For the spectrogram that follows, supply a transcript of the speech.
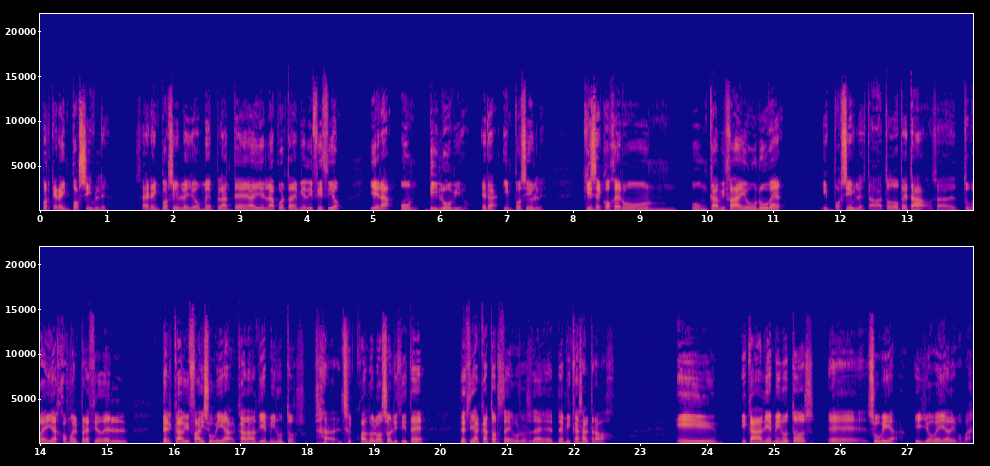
porque era imposible. O sea, era imposible. Yo me planté ahí en la puerta de mi edificio y era un diluvio. Era imposible quise coger un, un Cabify o un Uber, imposible, estaba todo petado. O sea, tú veías como el precio del, del Cabify subía cada 10 minutos. O sea, cuando lo solicité, decía 14 euros de, de mi casa al trabajo. Y, cada 10 minutos eh, subía. Y yo veía, digo, bueno,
